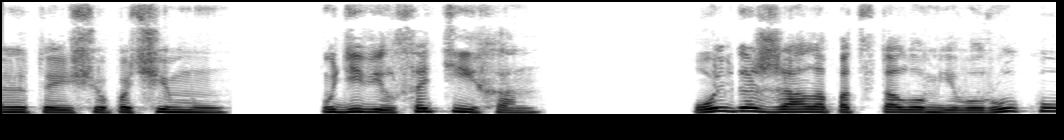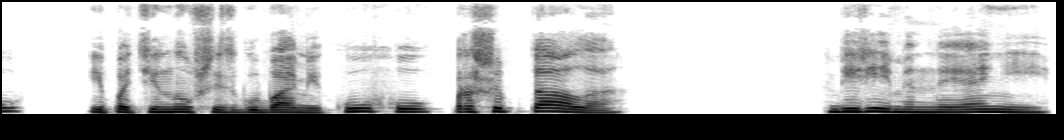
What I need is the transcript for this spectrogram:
Это еще почему? Удивился Тихон. Ольга сжала под столом его руку и, потянувшись губами к уху, прошептала. «Беременные они.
